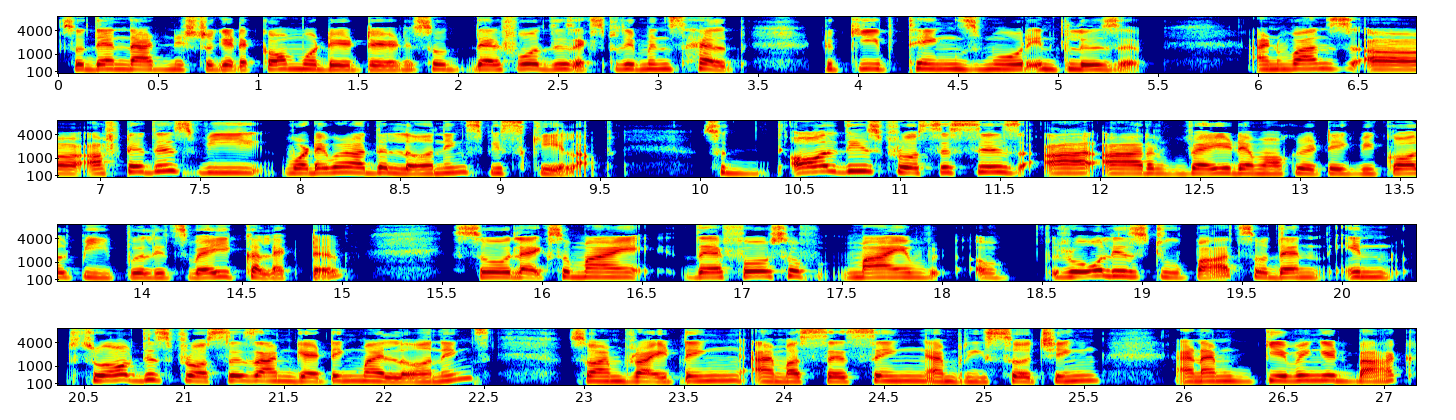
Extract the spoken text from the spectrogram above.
so then that needs to get accommodated. So therefore these experiments help to keep things more inclusive. And once uh, after this we whatever are the learnings we scale up so all these processes are are very democratic. We call people it's very collective. So like so my therefore so my uh, role is two parts. So then in throughout this process i'm getting my learnings. So i'm writing i'm assessing i'm researching and i'm giving it back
